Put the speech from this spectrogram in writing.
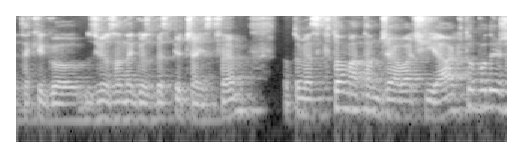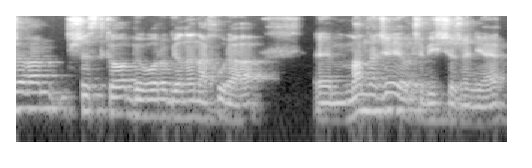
takiego związanego z bezpieczeństwem. Natomiast kto ma tam działać i jak, to podejrzewam, wszystko było robione na hura. Mam nadzieję oczywiście, że nie.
